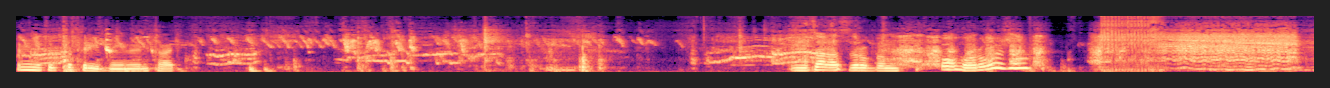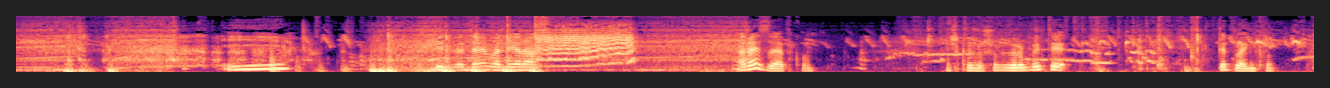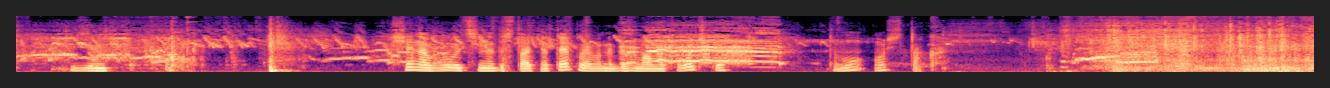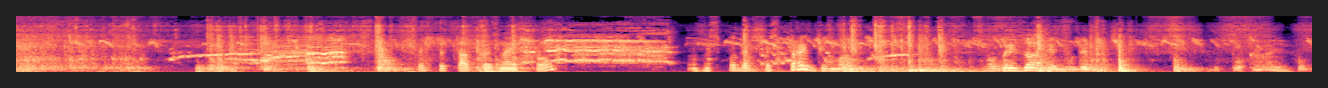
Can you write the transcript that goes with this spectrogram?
Та мені тут потрібний інвентар. Ми зараз зробимо огорожу. І підведе Валера розетку. Я ж кажу, щоб зробити тепленько їм. Ще на вулиці недостатньо тепло, вони без мами квочки. Тому ось так. Щось тут татко знайшов. Господар щось придумав. Обрізати будемо. По.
